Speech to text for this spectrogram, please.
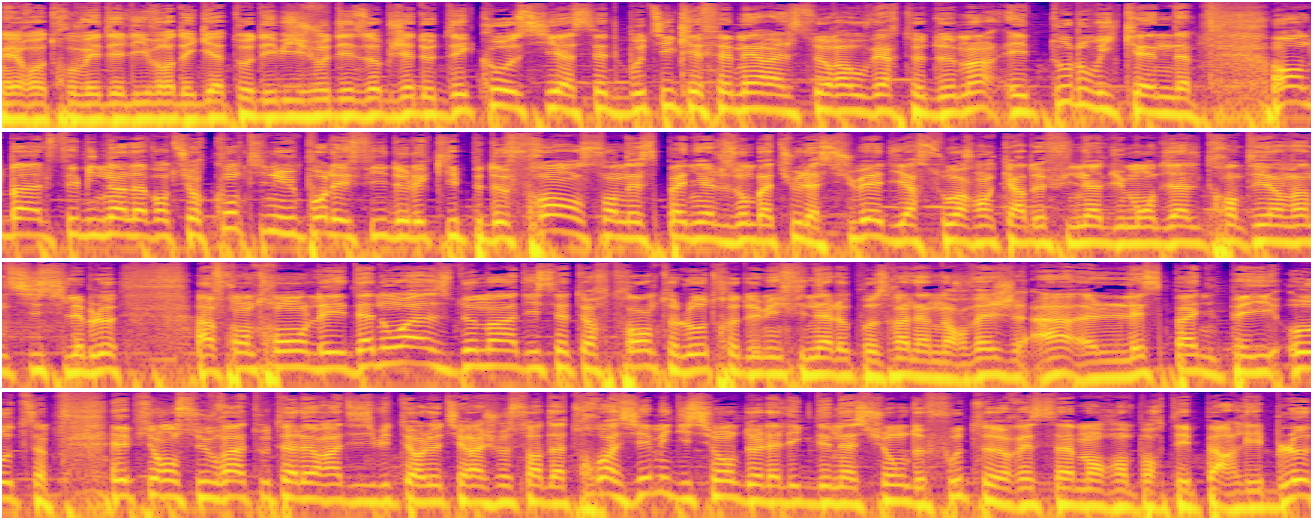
Et retrouver des livres, des gâteaux, des bijoux, des objets de déco aussi à cette boutique éphémère. Elle sera ouverte demain et tout le week-end. Handball féminin, l'aventure continue pour les filles de l'équipe de France. En Espagne, elles ont battu la Suède hier soir en quart de finale du mondial 31-26. Les Bleus affronteront les Danoises demain à 17h30. L'autre demi-finale opposera la Norvège à l'Espagne, pays hôte. Et puis on suivra tout à l'heure à 18h le tirage au sort de la troisième édition de la Ligue des Nations de foot récemment remportée par les Bleus.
